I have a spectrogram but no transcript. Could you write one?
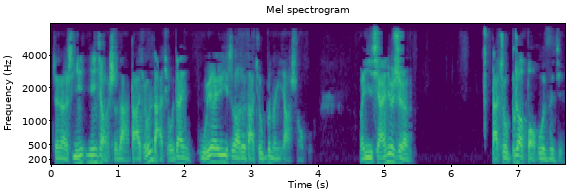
真的是因因小失大。打球是打球，但我越来越意识到，这打球不能影响生活。我以前就是打球不知道保护自己，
